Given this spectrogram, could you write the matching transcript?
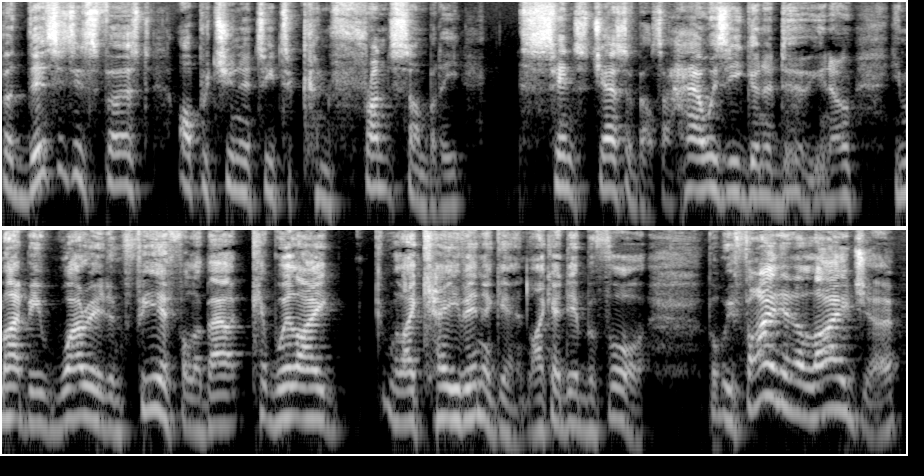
But this is his first opportunity to confront somebody since Jezebel. So how is he going to do? You know, he might be worried and fearful about will I will I cave in again like I did before? But we find in Elijah,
